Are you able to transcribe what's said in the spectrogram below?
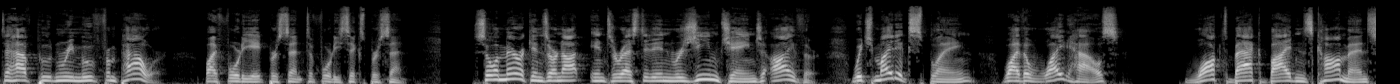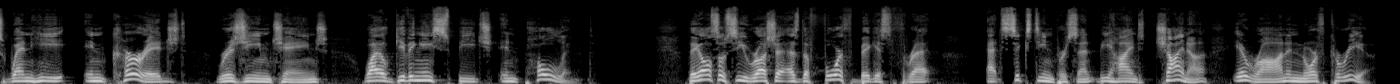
to have Putin removed from power by 48% to 46%. So Americans are not interested in regime change either, which might explain why the White House walked back Biden's comments when he encouraged regime change while giving a speech in Poland. They also see Russia as the fourth biggest threat at 16% behind China, Iran, and North Korea.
